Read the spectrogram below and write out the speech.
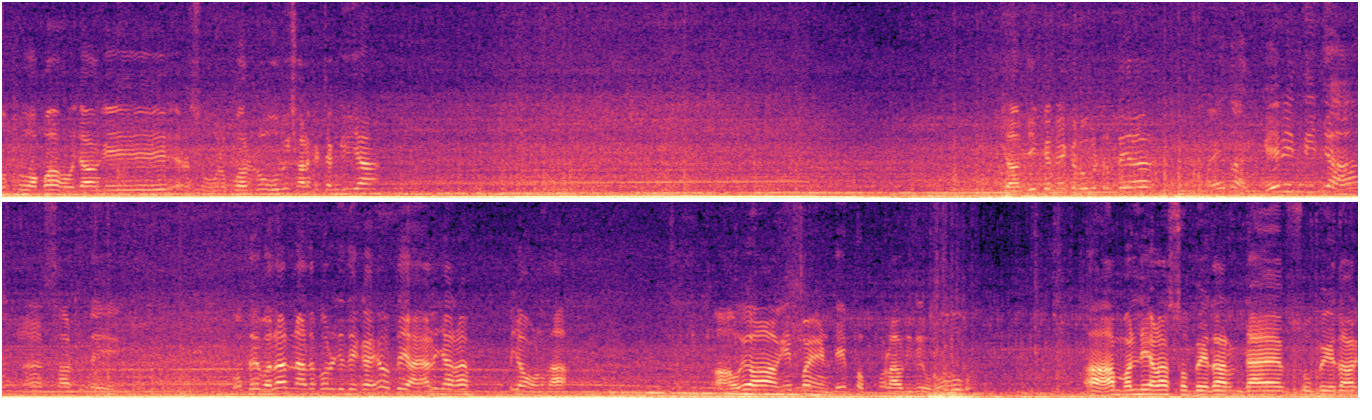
ਉੱਥੋਂ ਆਪਾਂ ਹੋ ਜਾਾਂਗੇ ਰਸੂਲਪੁਰ ਨੂੰ ਉਹ ਵੀ ਸੜਕ ਚੰਗੀ ਆ। ਜਾਂਦੀ ਕਿੰਨੇ ਕਿਲੋਮੀਟਰ ਤੇ ਆ? ਇਹ ਤਾਂ ਗੇਰੀ ਤੀਜਾ। ਸੱਟ ਤੇ। ਉਹਦੇ ਵਾਲਾ ਅਨੰਦਪੁਰ ਜਿਹਦੇ ਗਏ ਉੱਤੇ ਆਇਆ ਲਿਜਾਰਾ ਭਜਾਉਣ ਦਾ। ਆਹੋ ਆ ਗਏ ਭੈਣ ਦੇ ਫੱਫੜਾ ਦੀ ਤੇ ਉਹ। ਆ ਮੱਲੇ ਵਾਲਾ ਸੂਬੇਦਾਰ ਨਾਇਬ ਸੂਬੇਦਾਰ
